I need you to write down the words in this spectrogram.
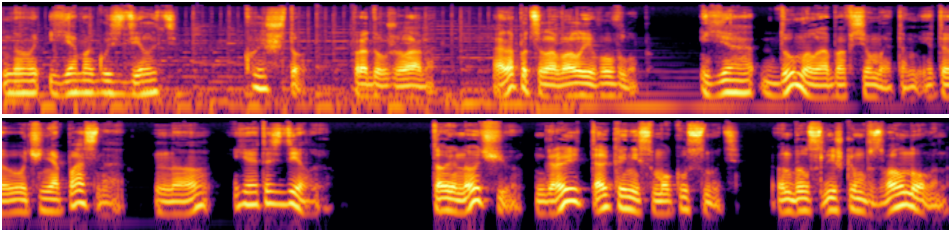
Но я могу сделать кое-что, продолжила она. Она поцеловала его в лоб. Я думала обо всем этом. Это очень опасно, но я это сделаю. Той ночью Грей так и не смог уснуть. Он был слишком взволнован,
